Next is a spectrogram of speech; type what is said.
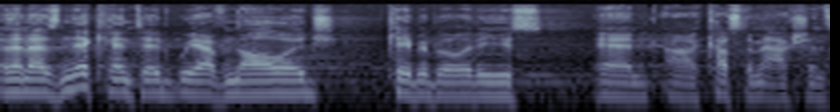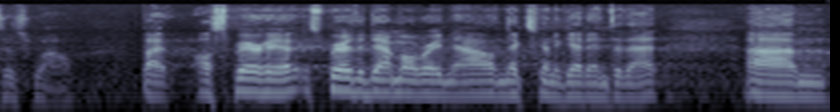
And then as Nick hinted, we have knowledge, capabilities, and uh, custom actions as well. But I'll spare, spare the demo right now. Nick's going to get into that. Um,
